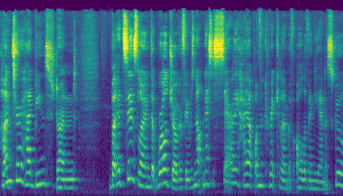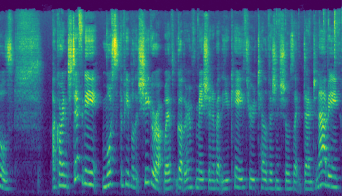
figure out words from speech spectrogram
Hunter had been stunned, but had since learned that world geography was not necessarily high up on the curriculum of all of Indiana's schools. According to Tiffany, most of the people that she grew up with got their information about the UK through television shows like Downton Abbey,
